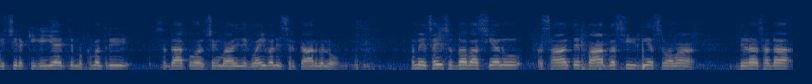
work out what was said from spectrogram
ਹਿੱਸੀ ਰੱਖੀ ਗਈ ਹੈ ਤੇ ਮੁੱਖ ਮੰਤਰੀ ਸਰਦਾਰ ਭਗਵੰਤ ਸਿੰਘ ਮਾਨ ਜੀ ਦੀ ਅਗਵਾਈ ਵਾਲੀ ਸਰਕਾਰ ਵੱਲੋਂ ਹਮੇਸ਼ਾ ਹੀ ਸੂਬਾ ਵਾਸੀਆਂ ਨੂੰ ਆਸਾਨ ਤੇ ਪਾਰਦਰਸ਼ੀ ਜਿਹੜੀਆਂ ਸੇਵਾਵਾਂ ਦੇਣਾ ਸਾਡਾ,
